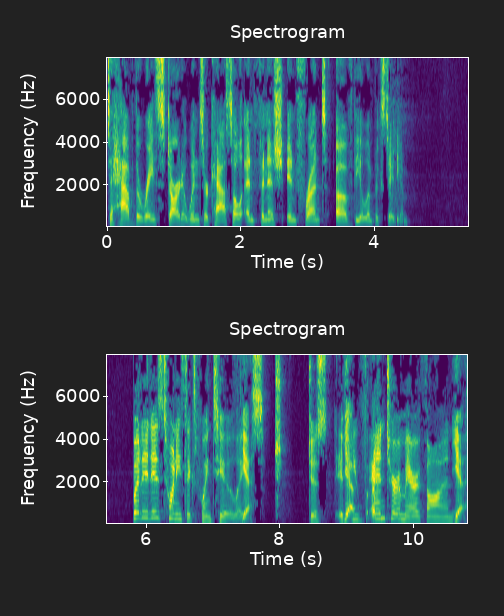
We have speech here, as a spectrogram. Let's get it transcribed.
to have the race start at Windsor Castle and finish in front of the Olympic Stadium. but it is 26.2 like Yes. just if Yeah, you enter a marathon Yes.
